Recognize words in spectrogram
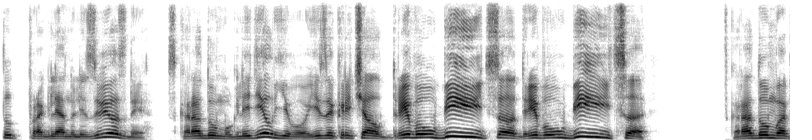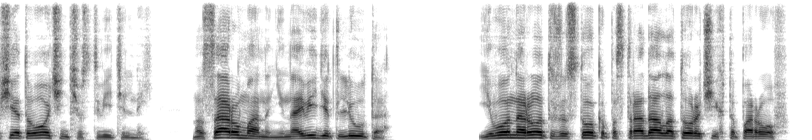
Тут проглянули звезды, Скородум углядел его и закричал «Древоубийца! Древоубийца!» Скородум вообще-то очень чувствительный, но Сарумана ненавидит люто. Его народ жестоко пострадал от орочих топоров.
